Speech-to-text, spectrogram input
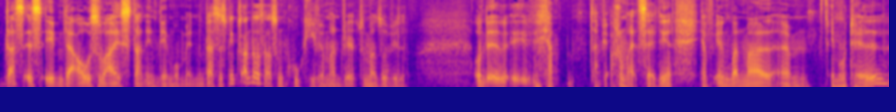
Das ist eben der Ausweis dann in dem Moment und das ist nichts anderes als ein Cookie, wenn man will, wenn man so will. Und äh, ich habe, habe ich auch schon mal erzählt, ich habe irgendwann mal ähm, im Hotel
